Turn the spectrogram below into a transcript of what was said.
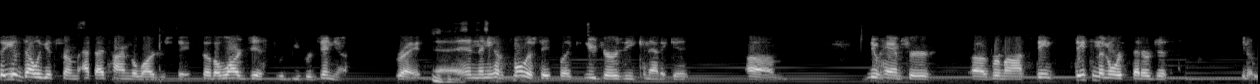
so you have delegates from at that time the larger states. So the largest would be Virginia, right? Mhm. And then you have smaller states like New Jersey, Connecticut, um, New Hampshire, uh, Vermont, states states in the north that are just, you know,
